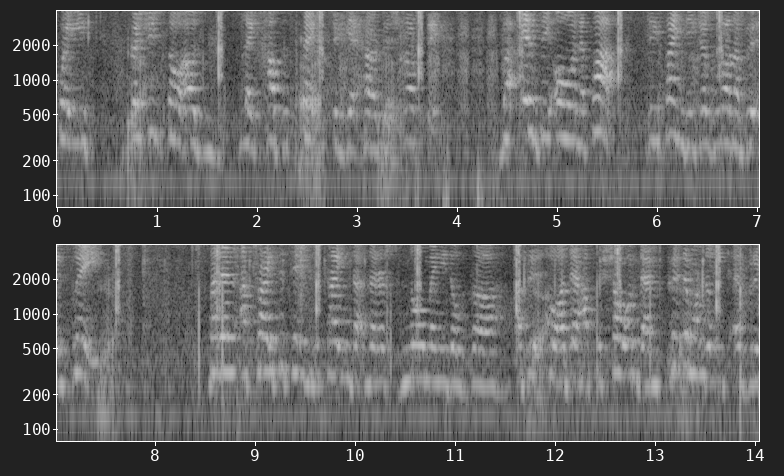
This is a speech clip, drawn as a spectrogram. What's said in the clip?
quite fishy, so I'll like have a stick to get her distracted. But if they all in a park, they find they just run about and play. But then I try to take the time that there's no many dogs uh, about, so I don't have to shout on them, put them on the lead every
